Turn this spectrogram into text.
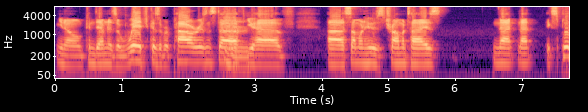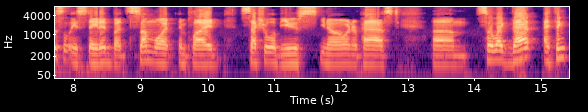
you know condemned as a witch because of her powers and stuff. Mhm. You have uh, someone who's traumatized, not not explicitly stated, but somewhat implied sexual abuse, you know, in her past. Um, so like that, I think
